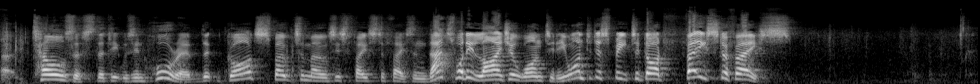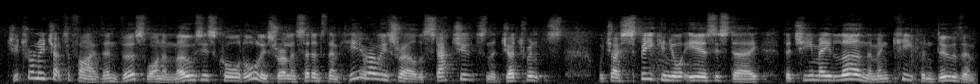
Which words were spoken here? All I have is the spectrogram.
uh, tells us that it was in Horeb that God spoke to Moses face to face. And that's what Elijah wanted. He wanted to speak to God face to face. Deuteronomy chapter 5, then, verse 1 And Moses called all Israel and said unto them, Hear, O Israel, the statutes and the judgments which I speak in your ears this day, that ye may learn them and keep and do them.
